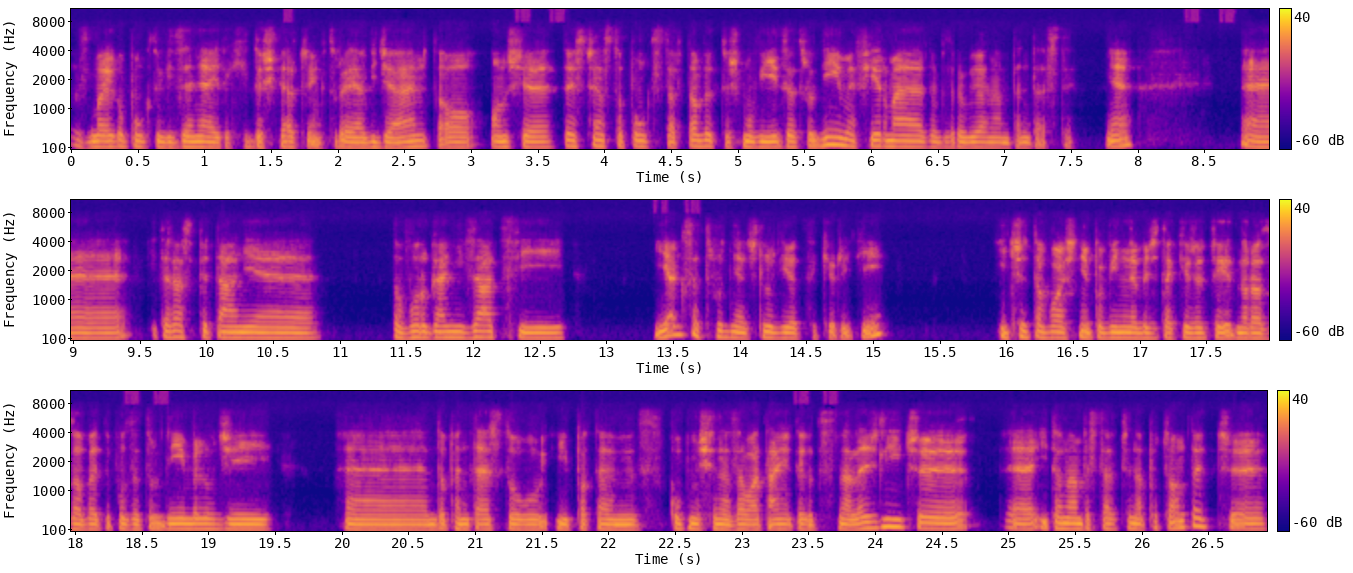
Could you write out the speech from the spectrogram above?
z mojego punktu widzenia i takich doświadczeń, które ja widziałem, to on się, to jest często punkt startowy, ktoś mówi, zatrudnijmy firmę, żeby zrobiła nam pentesty, nie? E, I teraz pytanie, to w organizacji, jak zatrudniać ludzi od security i czy to właśnie powinny być takie rzeczy jednorazowe, typu zatrudnijmy ludzi e, do pentestu i potem skupmy się na załataniu tego, co znaleźli, czy i to nam wystarczy na początek, czy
